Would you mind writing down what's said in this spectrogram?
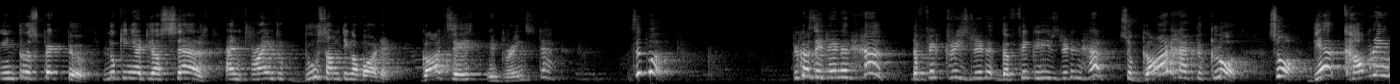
introspective, looking at yourself and trying to do something about it? God says it brings death. Simple. Because it didn't help. The fig trees didn't, the fig leaves didn't help. So God had to clothe. So their covering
